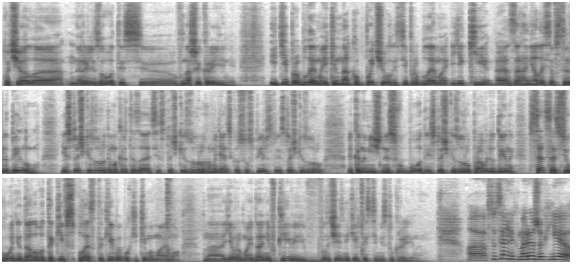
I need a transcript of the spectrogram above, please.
почала реалізовуватись е, в нашій країні. І ті проблеми, які накопичувалися, ті проблеми, які е, заганялися всередину, і з точки зору демократизації, з точки зору громадянського суспільства, і з точки зору економічної свободи, і з точки зору прав людини, все це сьогодні дало от такий всплеск, такий вибух, який ми маємо на Євромайдані в Києві і в величезній кількості міст України. А, В соціальних мережах є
